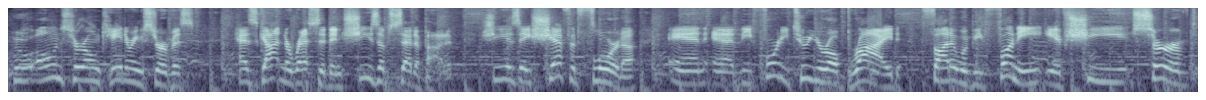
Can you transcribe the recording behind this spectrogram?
who owns her own catering service has gotten arrested and she's upset about it. She is a chef at Florida, and uh, the 42 year old bride thought it would be funny if she served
